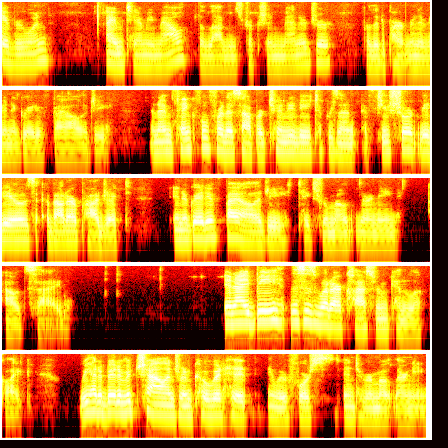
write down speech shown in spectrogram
everyone. I'm Tammy Mao, the Lab Instruction Manager for the Department of Integrative Biology, and I'm thankful for this opportunity to present a few short videos about our project, Integrative Biology Takes Remote Learning Outside. In IB, this is what our classroom can look like. We had a bit of a challenge when COVID hit and we were forced into remote learning.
